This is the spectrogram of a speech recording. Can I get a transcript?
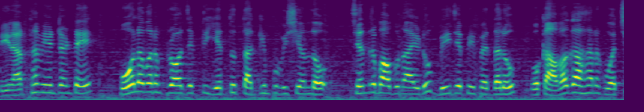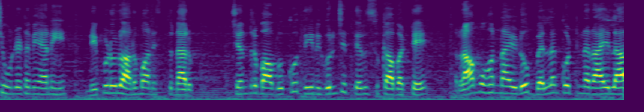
దీని అర్థం ఏంటంటే పోలవరం ప్రాజెక్టు ఎత్తు తగ్గింపు విషయంలో చంద్రబాబు నాయుడు బీజేపీ పెద్దలు ఒక అవగాహనకు వచ్చి ఉండటమే అని నిపుణులు అనుమానిస్తున్నారు. చంద్రబాబుకు దీని గురించి తెలుసు కాబట్టే రామ్మోహన్ నాయుడు బెల్లం కొట్టిన రాయిలా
